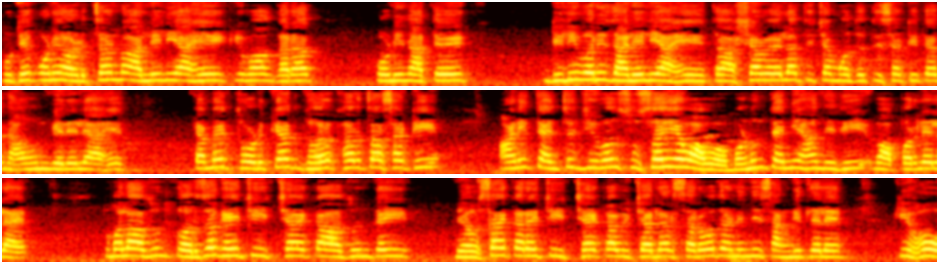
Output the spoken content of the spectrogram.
कुठे कोणी अडचण आलेली आहे किंवा घरात कोणी नातेवाईक डिलिव्हरी झालेली आहे तर अशा वेळेला तिच्या मदतीसाठी त्या धावून गेलेल्या आहेत. त्यामुळे थोडक्यात घर खर्चासाठी आणि त्यांचं जीवन सुसह्य व्हावं म्हणून त्यांनी हा निधी वापरलेला आहे. तुम्हाला अजून कर्ज घ्यायची इच्छा आहे का? अजून काही व्यवसाय करायची इच्छा आहे का? विचारल्यावर सर्वजणींनी सांगितलेलं आहे की हो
